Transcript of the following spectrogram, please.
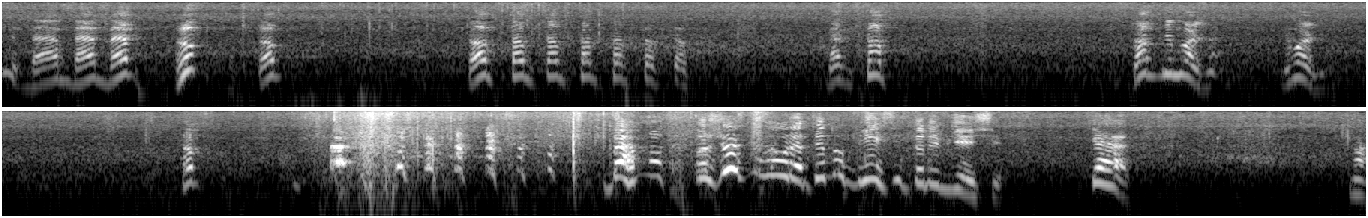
Беф, Беф, Беф. Оп, стоп. Стоп, стоп, стоп, стоп, стоп, стоп, стоп. Беф, стоп. Стоп, не можна. Не можна. Стоп. Да, ну, ну що ж ти говориш, ти ну б'єшся, то не б'єшся. Як? На,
